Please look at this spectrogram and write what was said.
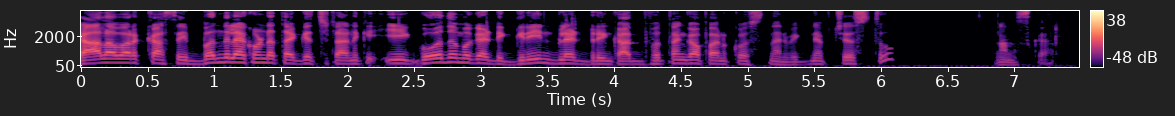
చాలా వరకు కాస్త ఇబ్బంది లేకుండా తగ్గించడానికి ఈ గోధుమ గడ్డి గ్రీన్ బ్లడ్ డ్రింక్ అద్భుతంగా పనికొస్తుందని విజ్ఞప్తి చేస్తూ నమస్కారం.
